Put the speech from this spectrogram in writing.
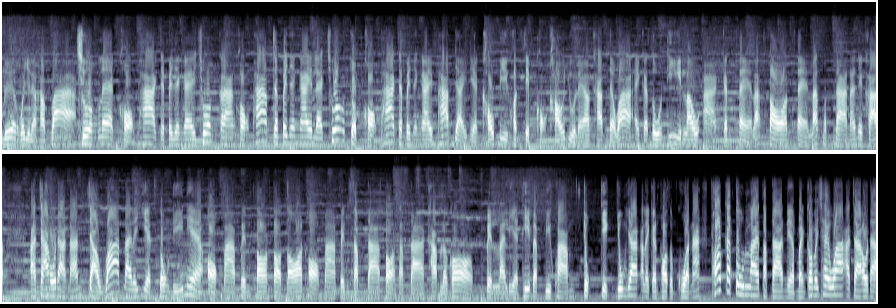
เรื่องไว้อยู่แล้วครับว่า ช่วงแรกของภาคจะเป็นยังไง ช่วงกลางของภาคจะเป็นยังไง และช่วงจบของภาคจะเป็นยังไงภาพใหญ่เนี่ยเขามีคอนเซปต์ของเขาอยู่แล้วครับแต่ว่าไอการ์ตูนที่เราอ่านกันแต่ละตอนแต่ละสัปดาห์นั้นเนี่ยครับ อาจารย์โอดานั้นจะวาดรายละเอียดตรงนี้เนี่ยออกมาเป็นตอนต่อตอนออกมาเป็นสัปดาห์ต่อสัปดาห์ครับแล้วก็เป็นรายละเอียดที่แบบมีความจุกจิกยุ่งยากอะไรกันพอสมควรนะเพราะการ์ตูนรายสัปดาห์เนี่ยมันก็ไม่ใช่ว่าอาจารย์โอดา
